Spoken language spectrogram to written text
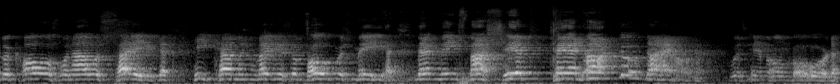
because when I was saved, he come and made his abode with me, that means my ship cannot go down with him on board.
